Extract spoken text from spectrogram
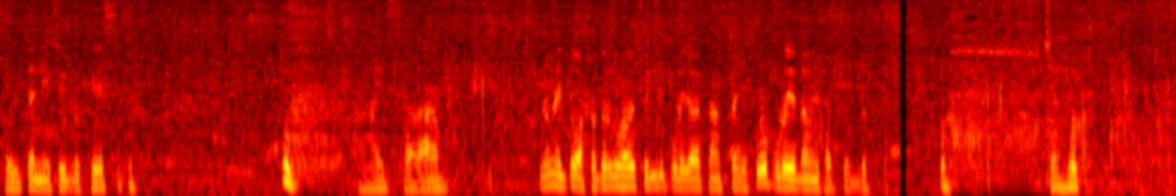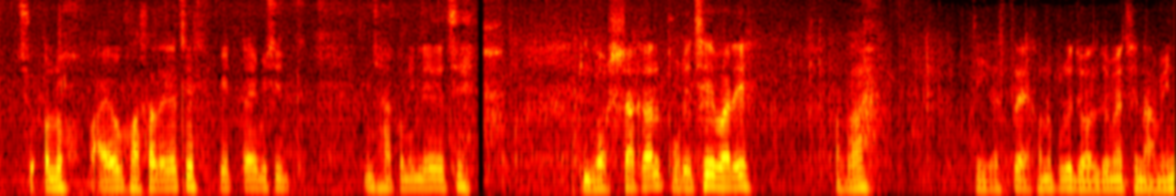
শরীরটা নিচে উঠল খেয়ে এসছি তো। উফ ভাই সাম না একটু অসতর্কভাবে চললে, পড়ে যাওয়ার চান্স থাকে পুরো পড়ে যেতাম আমি সব শুদ্ধ। যাই হোক, চলো, পায়েও ঘষা লেগেছে পেটটায় বেশি ঝাঁকুনি লেগেছে। কি বর্ষাকাল পড়েছে এবারে। বাবা, এই রাস্তা এখনও পুরো জল জমে আছে, নামিনি।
